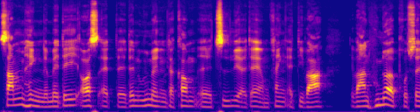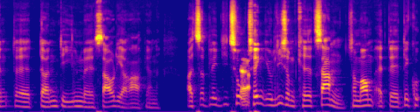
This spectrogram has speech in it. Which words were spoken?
sammenhængende med det også, at uh, den udmelding, der kom uh, tidligere i dag omkring, at de var, det var en 100% uh, done deal med Saudi-Arabierne. Og så blev de to ja. ting jo ligesom kædet sammen, som om, at øh, det kunne,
